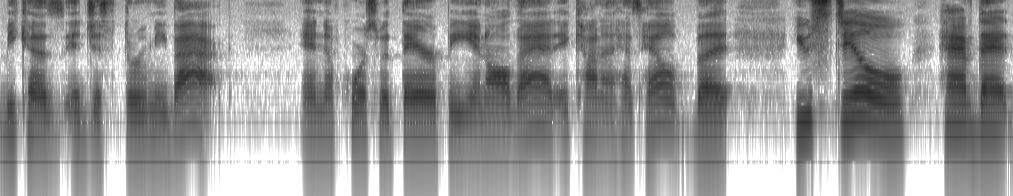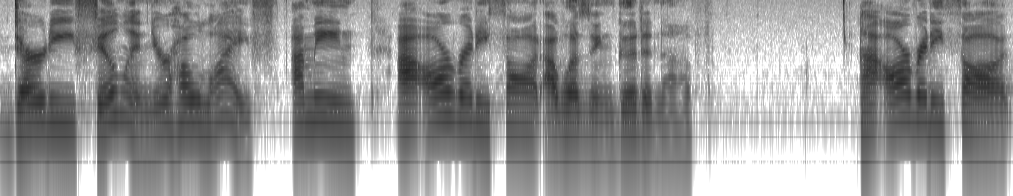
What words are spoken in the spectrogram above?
because it just threw me back. And of course, with therapy and all that, it kind of has helped, but you still have that dirty feeling your whole life. I mean, I already thought I wasn't good enough. I already thought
